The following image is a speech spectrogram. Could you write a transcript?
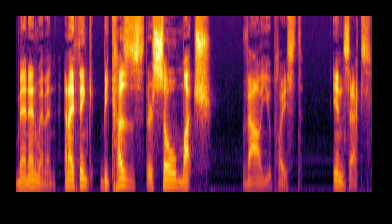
men and women. And I think because there's so much value placed in sex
